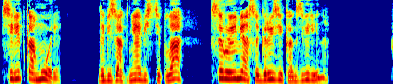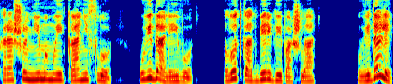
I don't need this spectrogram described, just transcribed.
Середка моря. Да без огня, без тепла, сырое мясо грызи, как зверина. Хорошо мимо маяка несло. Увидали его. Лодка от берега и пошла. Увидали?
